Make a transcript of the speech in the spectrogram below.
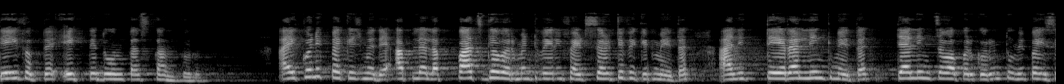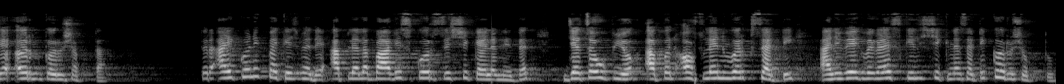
तेही फक्त एक ते दोन तास काम करून. आयकॉनिक पॅकेजमध्ये आपल्याला पाच गव्हर्नमेंट व्हेरीफाईड सर्टिफिकेट मिळतात आणि तेरा लिंक मिळतात. त्या लिंकचा वापर करून तुम्ही पैसे अर्न करू शकता. तर आयकॉनिक पॅकेजमध्ये आपल्याला बावीस कोर्सेस शिकायला मिळतात ज्याचा उपयोग आपण ऑफलाईन वर्कसाठी आणि वेगवेगळ्या स्किल्स शिकण्यासाठी करू शकतो.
